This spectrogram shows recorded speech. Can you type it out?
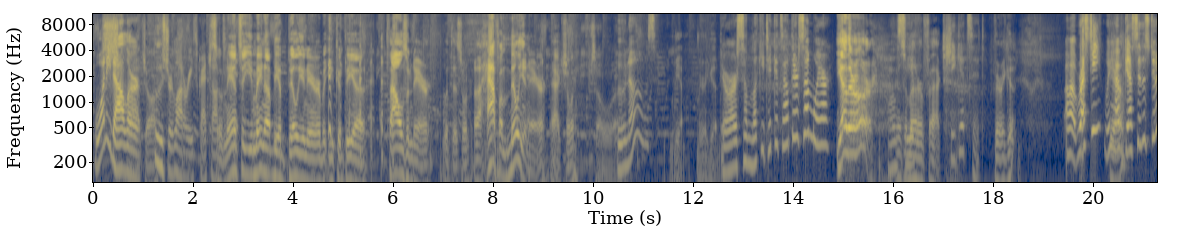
Twenty dollar Scratch off. Hoosier lottery scratch off. So Nancy, you may not be a billionaire, but you could be a thousandaire with this one. A half a millionaire, actually. So, uh, Who knows? yeah, very good. There are some lucky tickets out there somewhere. Yeah, there are. We'll As a matter of fact, She gets it. very good. Uh, Rusty, we Yeah. have guests in the studio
